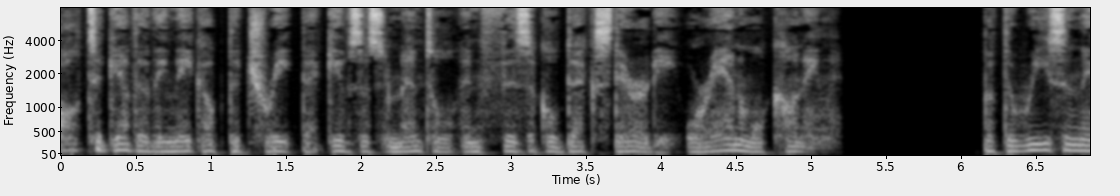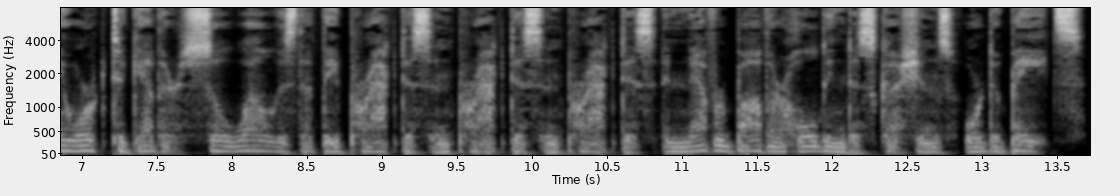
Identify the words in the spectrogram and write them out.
Altogether they make up the trait that gives us mental and physical dexterity or animal cunning. But the reason they work together so well is that they practice and practice and practice and never bother holding discussions or debates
